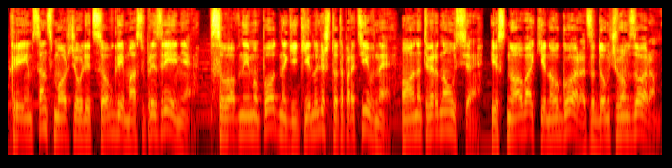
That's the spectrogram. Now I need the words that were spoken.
Кримсон сморщил лицо в гримасу презрения. Словно ему под ноги кинули что-то противное. Он отвернулся и снова окинул город задумчивым взором.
